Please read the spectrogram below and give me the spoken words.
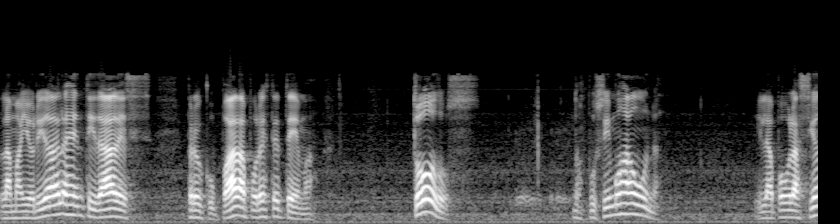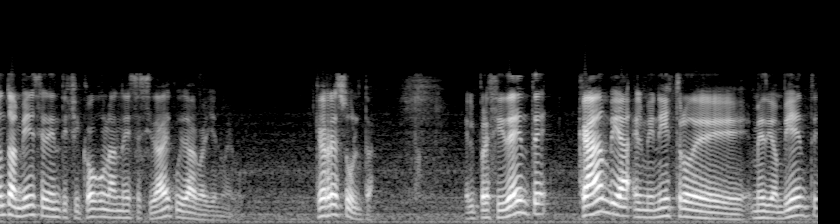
la mayoría de las entidades preocupadas por este tema, todos nos pusimos a una y la población también se identificó con la necesidad de cuidar Valle Nuevo. ¿Qué resulta? El presidente cambia el ministro de Medio Ambiente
